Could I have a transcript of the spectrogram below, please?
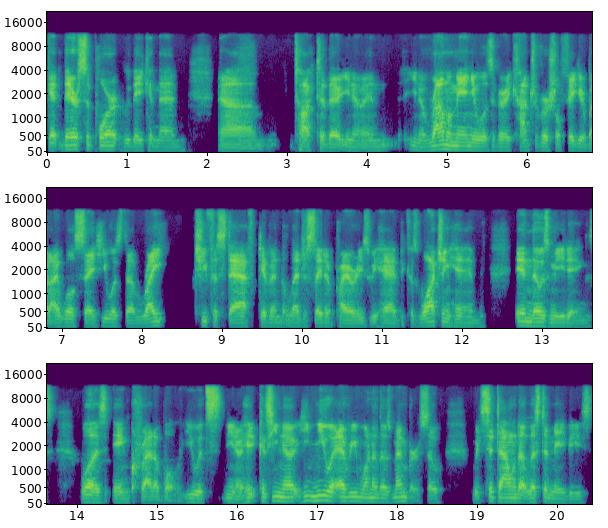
get their support who they can then um, talk to their you know and you know Rahm Emanuel was a very controversial figure but I will say he was the right chief of staff given the legislative priorities we had because watching him in those meetings was incredible. You would you know because he know he knew every one of those members. So we'd sit down with that list of maybes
